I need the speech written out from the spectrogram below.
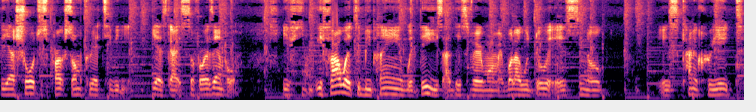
They are sure to spark some creativity. Yes, guys. So for example, if if I were to be playing with these at this very moment, what I would do is, you know, is kind of create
